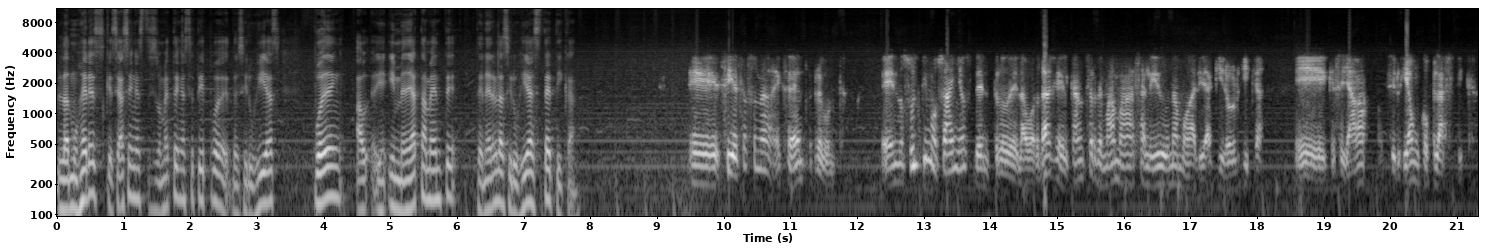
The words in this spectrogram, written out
las mujeres que se hacen, este, se someten a este tipo de cirugías, pueden inmediatamente tener la cirugía estética? Eh, sí, esa es una excelente pregunta. En los últimos años, dentro del abordaje del cáncer de mama, ha salido una modalidad quirúrgica eh, que se llama cirugía oncoplástica.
